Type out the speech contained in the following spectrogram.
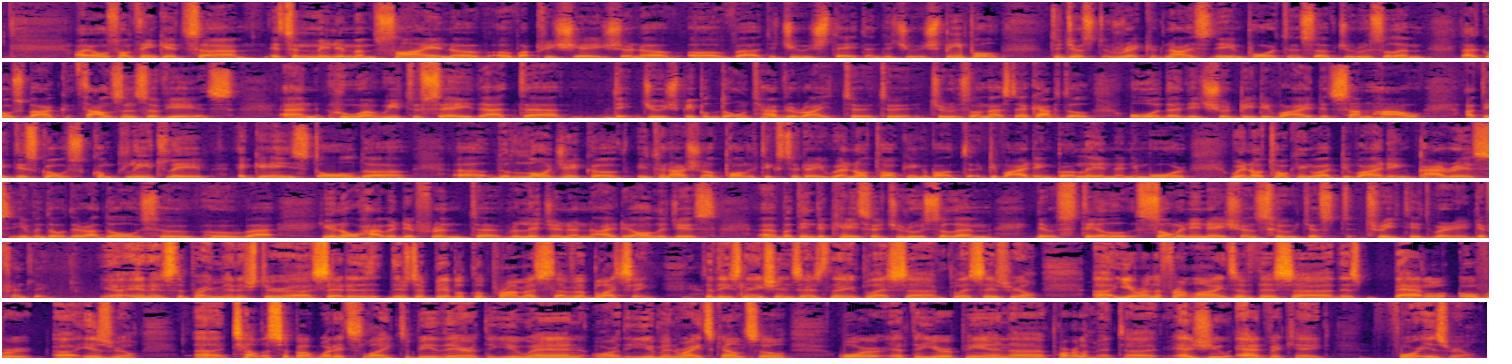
I also think it's, uh, it's a minimum sign of, of appreciation of, of uh, the Jewish state and the Jewish people to just recognize the importance of Jerusalem. That goes back thousands of years. And who are we to say that uh, the Jewish people don't have the right to, to, Jerusalem as their capital or that it should be divided somehow? I think this goes completely against all the, uh, the logic of international politics today. We're not talking about dividing Berlin anymore. We're not talking about dividing Paris, even though there are those who, who uh, you know, have a different uh, religion and ideologies. Uh, but in the case of Jerusalem, there are still so many nations who just treat it very differently. Yeah, and as the prime minister uh, said, there's a biblical promise of a blessing yeah. to these nations as they bless uh, bless Israel. Uh, you're on the front lines of this uh, this battle over uh, Israel. Uh, tell us about what it's like to be there at the UN or the Human Rights Council or at the European Parliament as you advocate for Israel.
